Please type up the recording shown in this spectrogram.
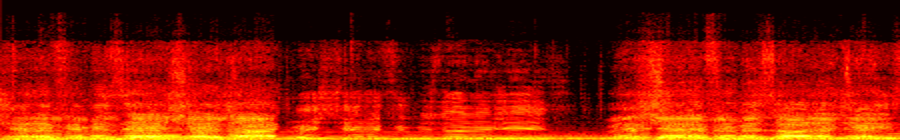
Şerefimizle yaşayacak. Ve şerefimizle öleceğiz. Ve şerefimizle öleceğiz.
